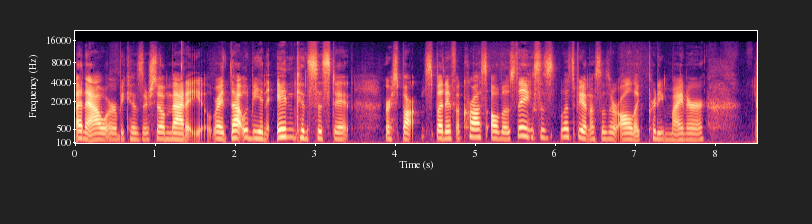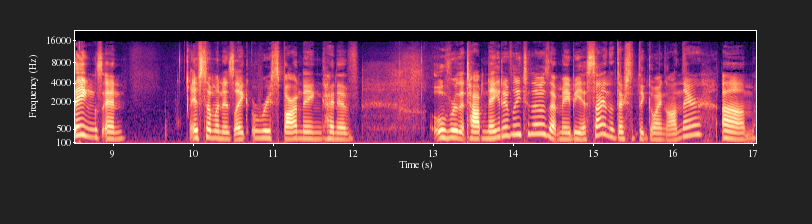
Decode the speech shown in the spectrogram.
an hour because they're so mad at you, right? That would be an inconsistent response. But if across all those things, let's be honest, those are all like pretty minor things, and if someone is like responding kind of over the top negatively to those, that may be a sign that there's something going on there. Um,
